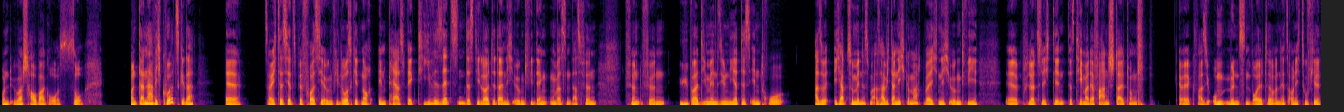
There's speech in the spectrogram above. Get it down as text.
und überschaubar groß. So. Und dann habe ich kurz gedacht, äh, soll ich das jetzt, bevor es hier irgendwie losgeht, noch in Perspektive setzen, dass die Leute da nicht irgendwie denken, was denn das für ein, für ein, für ein überdimensioniertes Intro? Also ich habe zumindest mal, also habe ich da nicht gemacht, weil ich nicht irgendwie äh, plötzlich den, das Thema der Veranstaltung äh, quasi ummünzen wollte und jetzt auch nicht zu viel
